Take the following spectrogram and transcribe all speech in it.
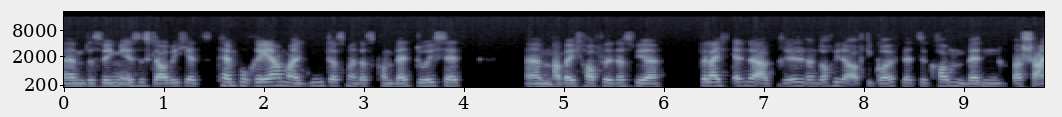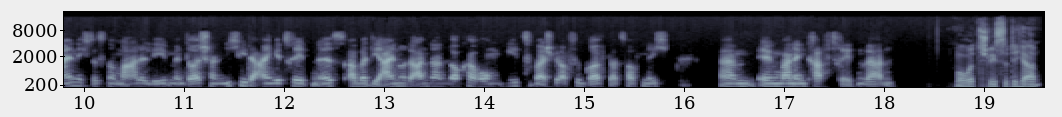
Ähm, deswegen ist es, glaube ich, jetzt temporär mal gut, dass man das komplett durchsetzt. Ähm, aber ich hoffe, dass wir vielleicht Ende April dann doch wieder auf die Golfplätze kommen, wenn wahrscheinlich das normale Leben in Deutschland nicht wieder eingetreten ist, aber die ein oder anderen Lockerungen, wie zum Beispiel auf dem Golfplatz, hoffentlich ähm, irgendwann in Kraft treten werden. Moritz, schließt du dich an?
